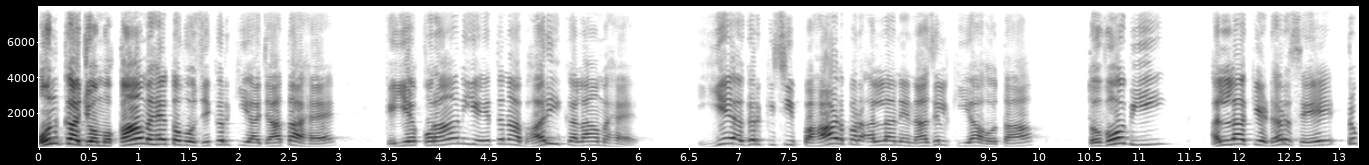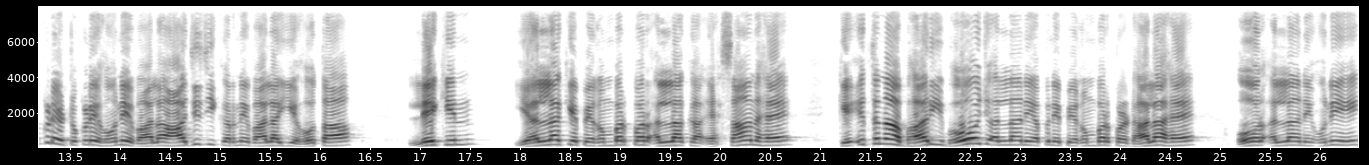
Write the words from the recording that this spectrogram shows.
ان کا جو مقام ہے تو وہ ذکر کیا جاتا ہے کہ یہ قرآن یہ اتنا بھاری کلام ہے، یہ اگر کسی پہاڑ پر اللہ نے نازل کیا ہوتا تو وہ بھی اللہ کے ڈر سے ٹکڑے ٹکڑے ہونے والا آجزی کرنے والا یہ ہوتا۔ لیکن یہ اللہ کے پیغمبر پر اللہ کا احسان ہے کہ اتنا بھاری بوجھ اللہ نے اپنے پیغمبر پر ڈھالا ہے اور اللہ نے انہیں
